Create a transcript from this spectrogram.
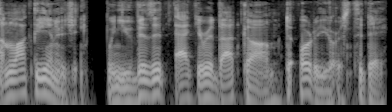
Unlock the energy when you visit Acura.com to order yours today.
